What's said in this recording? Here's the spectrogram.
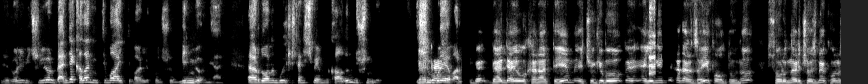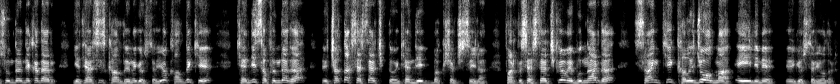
e, rolü biçiliyor. Bende kalan intiba itibariyle konuşuyorum. Bilmiyorum yani. Erdoğan'ın bu işten hiç memnun kaldığını düşünmüyorum. Ben de, buraya var. Ben, ben de o kanaatteyim. E, çünkü bu e, elinin ne kadar zayıf olduğunu, sorunları çözme konusunda ne kadar yetersiz kaldığını gösteriyor. Kaldı ki kendi safında da e, çatlak sesler çıktı o kendi bakış açısıyla. Farklı sesler çıkıyor ve bunlar da sanki kalıcı olma eğilimi gösteriyorlar.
